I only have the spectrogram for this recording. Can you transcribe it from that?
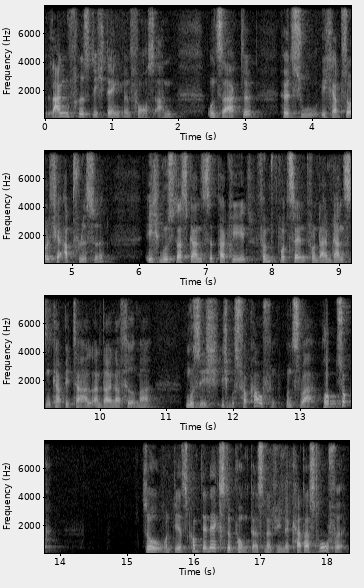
langfristig denkenden Fonds an und sagte, hör zu, ich habe solche Abflüsse, ich muss das ganze Paket, 5% von deinem ganzen Kapital an deiner Firma, muss ich, ich muss verkaufen. Und zwar ruckzuck. So, und jetzt kommt der nächste Punkt, das ist natürlich eine Katastrophe.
